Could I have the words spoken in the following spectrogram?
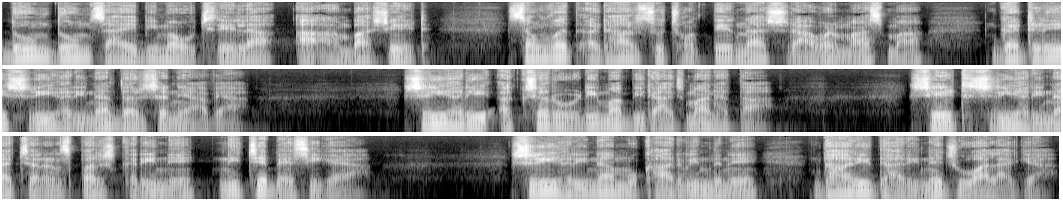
ધૂમ ધૂમ સાહેબીમાં ઉછરેલા આ આંબા શેઠ સંવત અઢારસો છોતેરના શ્રાવણ માસમાં ગઢડે શ્રીહરિના દર્શને આવ્યા. શ્રીહરિ અક્ષરોડીમાં બિરાજમાન હતા. શેઠ શ્રીહરિના ચરણ સ્પર્શ કરીને નીચે બેસી ગયા. શ્રીહરિના મુખારવિંદને ધારી ધારીને જોવા લાગ્યા.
